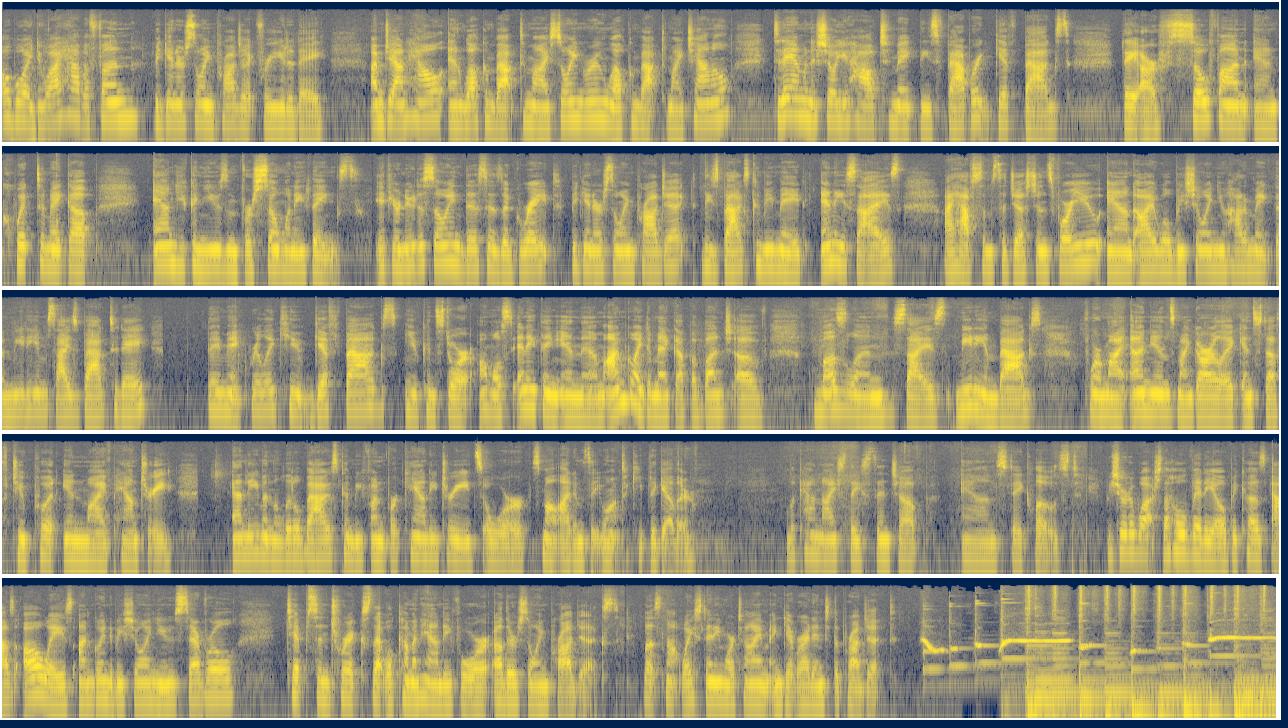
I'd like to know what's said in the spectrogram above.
Oh boy, do I have a fun beginner sewing project for you today. I'm Jan Howell and welcome back to my sewing room. Welcome back to my channel. Today I'm going to show you how to make these fabric gift bags. They are so fun and quick to make up and you can use them for so many things. If you're new to sewing, this is a great beginner sewing project. These bags can be made any size. I have some suggestions for you and I will be showing you how to make the medium size bag today. They make really cute gift bags. You can store almost anything in them. I'm going to make up a bunch of muslin size medium bags for my onions, my garlic, and stuff to put in my pantry. And even the little bags can be fun for candy treats or small items that you want to keep together. Look how nice they cinch up and stay closed. Be sure to watch the whole video because as always, I'm going to be showing you several tips and tricks that will come in handy for other sewing projects. Let's not waste any more time and get right into the project.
